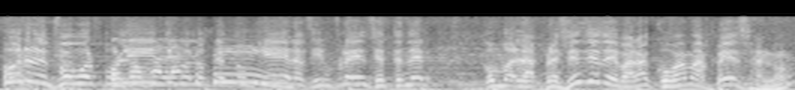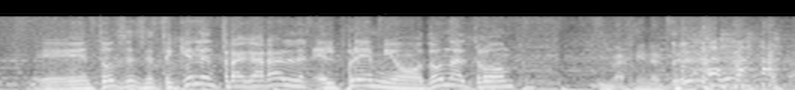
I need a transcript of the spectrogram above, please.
Por el favor Pues político, lo que que tú quieras, influencia, tener. Como la presencia de Barack Obama pesa, ¿no? Eh, entonces, este, ¿quién le entregará el, el premio? ¿Donald Trump? Imagínate.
